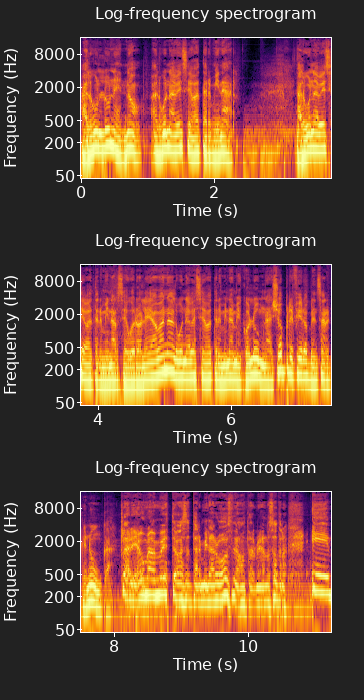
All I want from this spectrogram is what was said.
algún lunes no, alguna vez se va a terminar. Alguna vez se va a terminar seguro La Habana, alguna vez se va a terminar mi columna. Yo prefiero pensar que nunca. Claro, y alguna vez te vas a terminar vos y vamos a terminar nosotros. Eh,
